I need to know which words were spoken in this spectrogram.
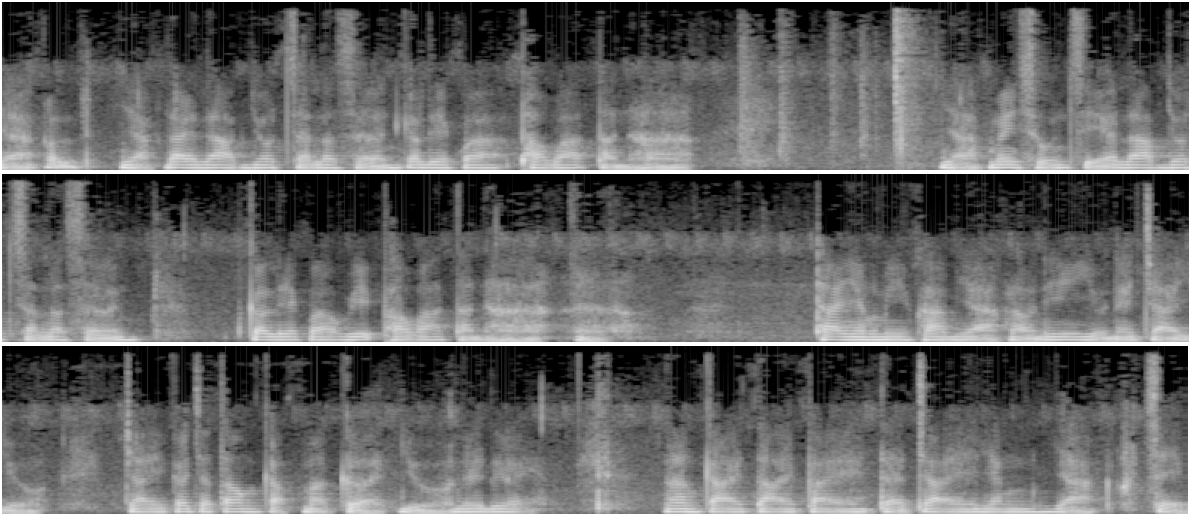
อยากก็อยากได้ลาบยศสรรเสริญ ก็เรียกว่าภาวะตัณหา อยากไม่สูญเสียลาบยศสรรเสริญ ก็เรียกว่าวิภาวะตัณหา ถ้ายังมีความอยากเหล่านี้อยู่ในใจอยู่ ใจก็จะต้องกลับมาเกิดอยู่เรื่อยๆ ร่างกายตายไป แต่ใจยังอยากเสพ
